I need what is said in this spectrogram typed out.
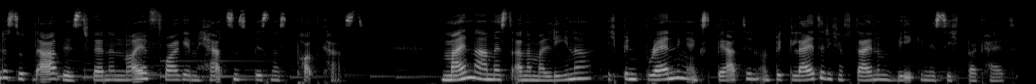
dass du da bist für eine neue Folge im Herzensbusiness Podcast. Mein Name ist Anna Malena, ich bin Branding-Expertin und begleite dich auf deinem Weg in die Sichtbarkeit.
